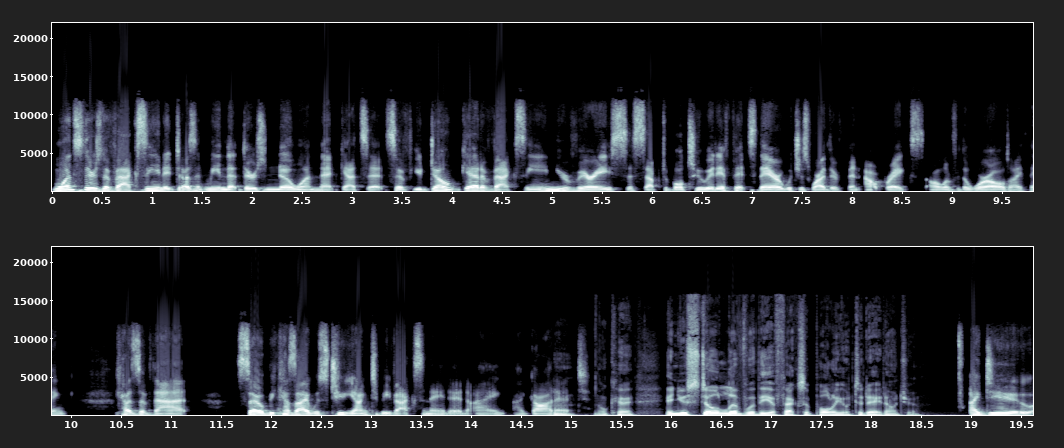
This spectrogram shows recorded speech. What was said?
once there's a vaccine, it doesn't mean that there's no one that gets it. So if you don't get a vaccine, you're very susceptible to it if it's there, which is why there have been outbreaks all over the world, I think, because of that. So because I was too young to be vaccinated, I, I got mm, it. Okay. And you still live with the effects of polio today, don't you? I do.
